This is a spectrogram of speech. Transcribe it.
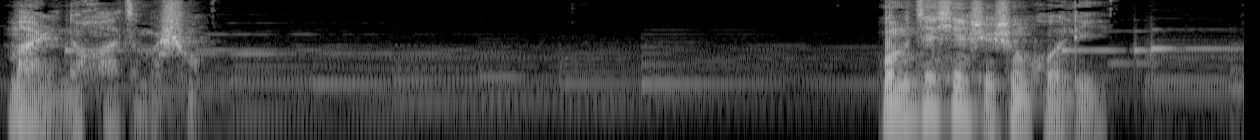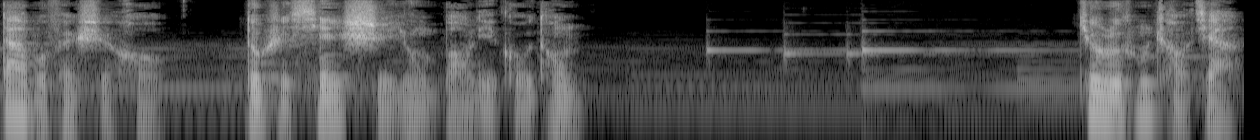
骂人的话怎么说？”我们在现实生活里，大部分时候都是先使用暴力沟通，就如同吵架，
